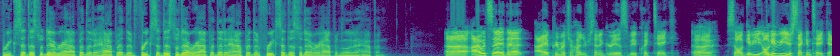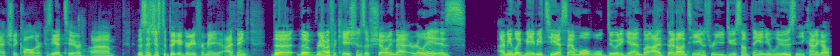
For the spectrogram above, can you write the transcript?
Freak said this would never happen, then it happened. Then Freak said this would never happen, then it happened. Then Freak said this would never happen, and then it happened. Uh, I would say that I pretty much 100% agree. This will be a quick take. Uh, so I'll give you I'll give you your second take actually, caller, because he had two. Um, this is just a big agree for me. I think the the ramifications of showing that early is, I mean, like maybe TSM will will do it again, but I've been on teams where you do something and you lose, and you kind of go,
